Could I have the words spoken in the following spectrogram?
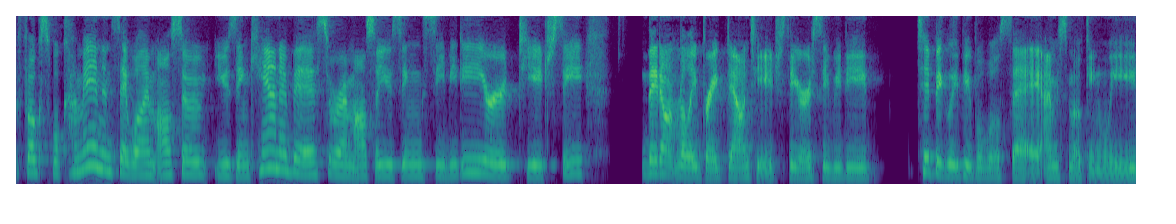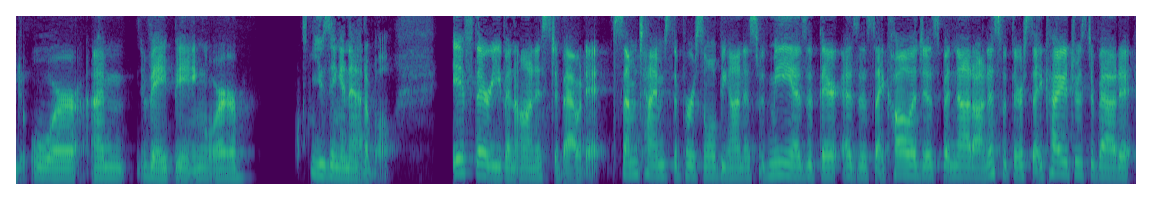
folks will come in and say, well, I'm also using cannabis or I'm also using CBD or THC. They don't really break down THC or CBD. Typically, people will say, I'm smoking weed or I'm vaping or using an edible if they're even honest about it. Sometimes the person will be honest with me as a ther- as a psychologist, but not honest with their psychiatrist about it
